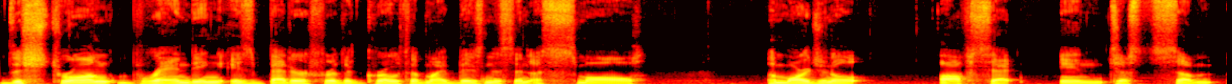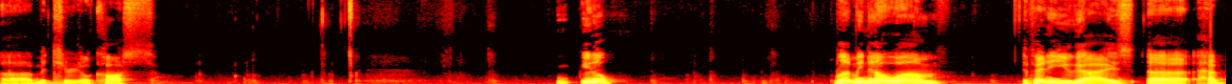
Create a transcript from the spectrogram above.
the strong branding is better for the growth of my business than a small, a marginal offset in just some uh, material costs you know, let me know um, if any of you guys uh, have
